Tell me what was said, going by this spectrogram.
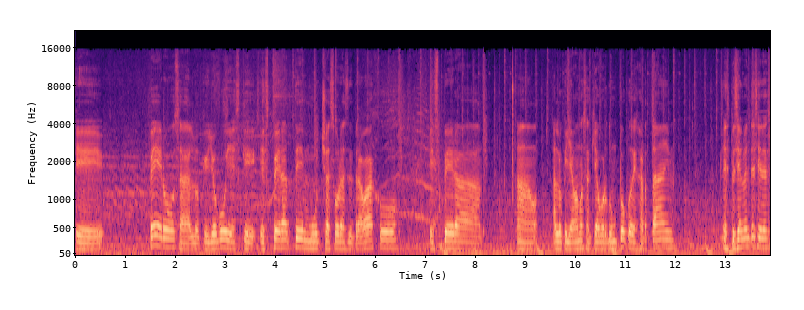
Eh, pero, o sea, lo que yo voy es que espérate muchas horas de trabajo, espera a, lo que llamamos aquí a bordo un poco de hard time, especialmente si eres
